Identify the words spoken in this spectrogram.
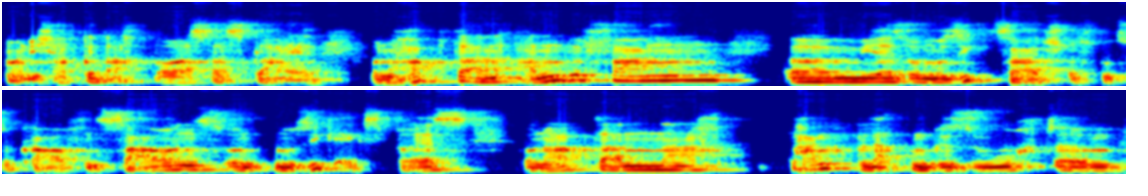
und ich habe gedacht, boah, ist das geil. Und habe dann angefangen, äh, mir so Musikzeitschriften zu kaufen, Sounds und Musikexpress und habe dann nach Punkplatten gesucht ähm,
